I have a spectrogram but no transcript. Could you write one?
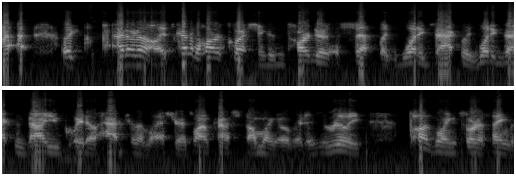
I, like, I don't know. It's kind of a hard question because it's hard to assess, like, what exactly, what exactly value Cueto had for them last year. That's why I'm kind of stumbling over it. It's a really puzzling sort of thing to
